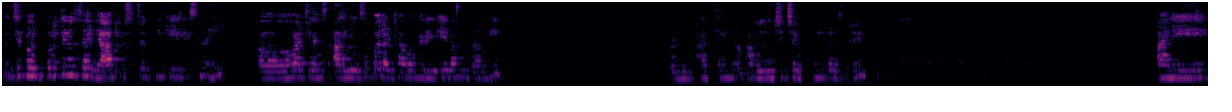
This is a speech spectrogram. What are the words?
म्हणजे भरपूर दिवस झाले आलूची चटणी केलीच नाही. वाटल्यास आलूचा पराठा वगैरे केला होता मी. पण आता ना आलूची चटणी करते. आणि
